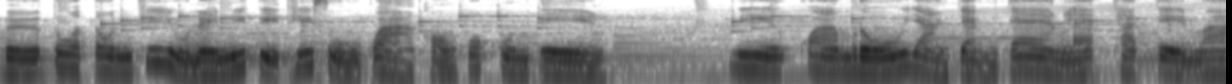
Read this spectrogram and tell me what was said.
หรือตัวตนที่อยู่ในมิติที่สูงกว่าของพวกคุณเอง มีความรู้อย่างแจ่มแจ้งและชัดเจนว่า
